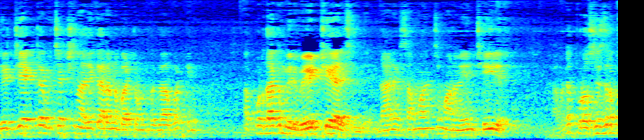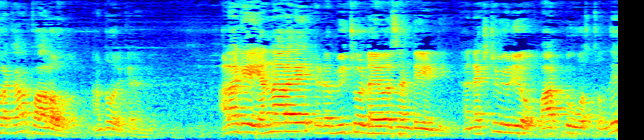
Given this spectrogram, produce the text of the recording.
జడ్జి యొక్క విచక్షణ అధికారాన్ని బట్టి ఉంటుంది కాబట్టి అప్పుడు దాకా మీరు వెయిట్ చేయాల్సిందే. దానికి సంబంధించి మనం ఏం చేయలేదు కాబట్టి ప్రొసీజర్ ప్రకారం ఫాలో అవుతుంది అంతవరకేనండి. అలాగే ఎన్ఆర్ఐ మ్యూచువల్ డైవర్స్ అంటే ఏంటి? నెక్స్ట్ వీడియో పార్ట్ టూ వస్తుంది.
